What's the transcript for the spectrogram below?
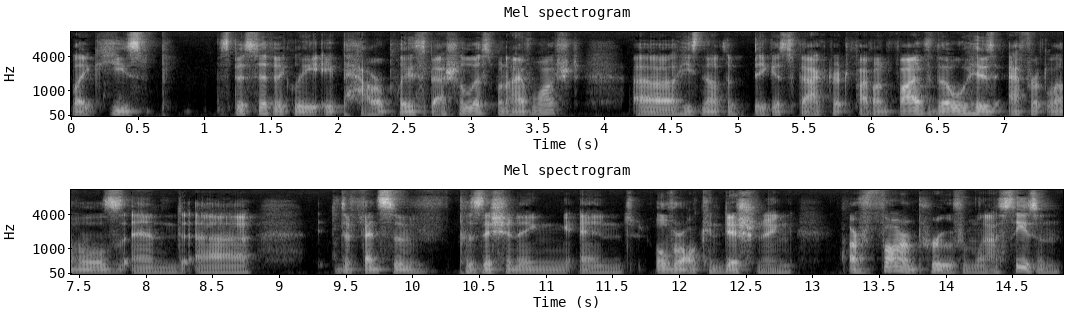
like he's specifically a power play specialist when I've watched. Uh, he's not the biggest factor at five on five, though his effort levels and uh, defensive positioning and overall conditioning are far improved from last season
